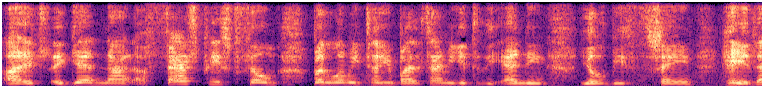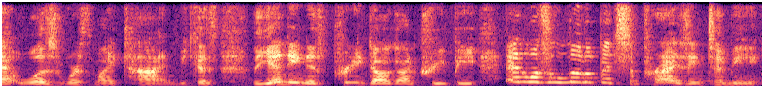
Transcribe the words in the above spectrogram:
Uh, it's again not a fast paced film, but let me tell you, by the time you get to the ending, you'll be saying, hey, that was worth my time, because the ending is pretty doggone creepy and was a little bit surprising to me,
